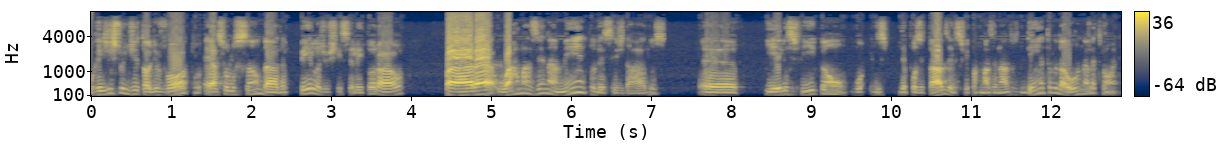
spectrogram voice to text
O registro digital de voto é a solução dada pela Justiça Eleitoral para o armazenamento desses dados é, e eles ficam depositados, eles ficam armazenados dentro da urna eletrônica.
